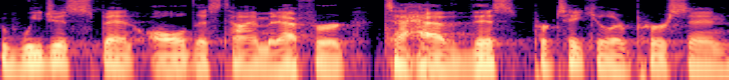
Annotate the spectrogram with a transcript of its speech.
if we just spent all this time and effort to have this particular person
